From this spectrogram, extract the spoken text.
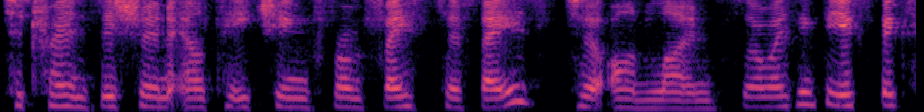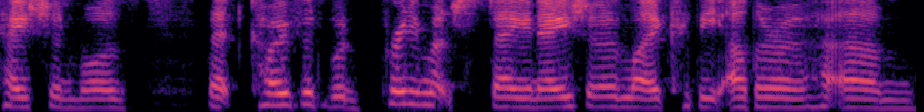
to transition our teaching from face-to-face -to, -face to online. So I think the expectation was that COVID would pretty much stay in Asia like the other um,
